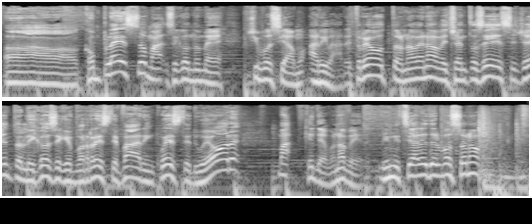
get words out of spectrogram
ah, complesso ma secondo me ci possiamo arrivare. 3899 106 600 le cose che vorreste fare in queste due ore ma che devono avere l'iniziale del vostro nome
